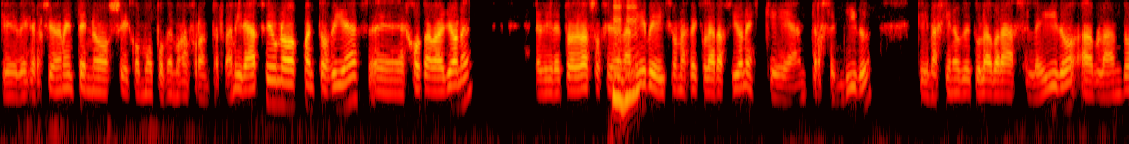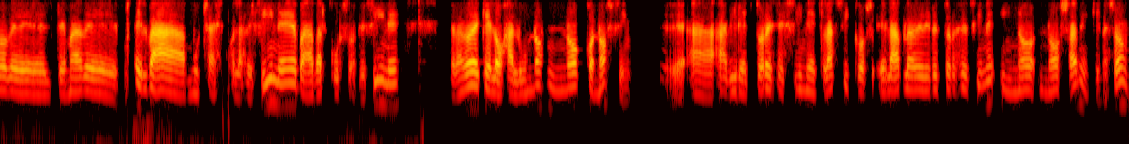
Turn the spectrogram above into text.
que desgraciadamente no sé cómo podemos afrontarla. Mira, hace unos cuantos días, eh, J. Bayona, el director de la Sociedad de la Nieve, hizo unas declaraciones que han trascendido, que imagino que tú lo habrás leído, hablando del tema de... Él va a muchas escuelas de cine, va a dar cursos de cine, hablando de que los alumnos no conocen eh, a, directores de cine clásicos, él habla de directores de cine y no, no saben quiénes son,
